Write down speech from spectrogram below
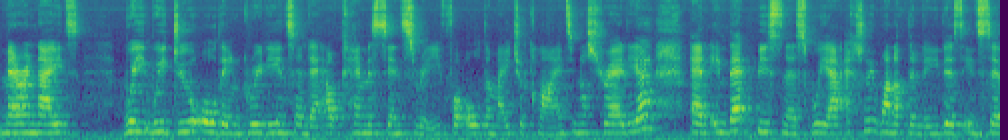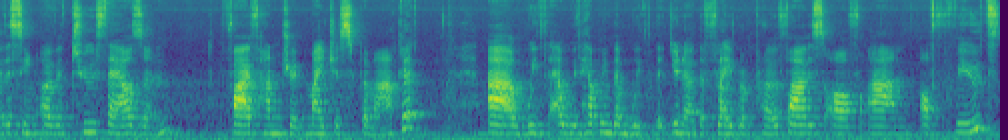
marinades. We, we do all the ingredients and the alchemist sensory for all the major clients in Australia. And in that business, we are actually one of the leaders in servicing over 2,500 major supermarkets uh, with uh, with helping them with the, you know the flavor profiles of um, of foods.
